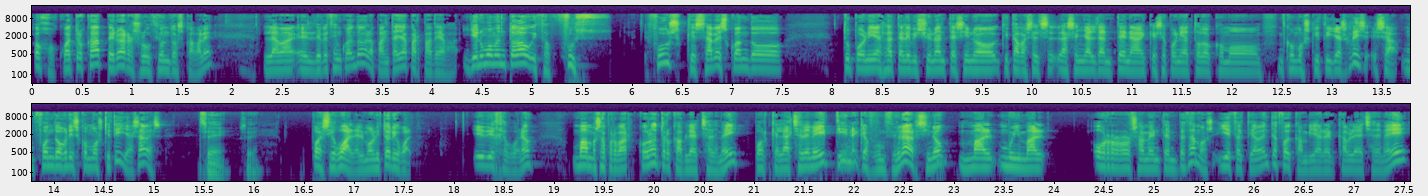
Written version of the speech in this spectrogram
Ojo, 4K, pero a resolución 2K, ¿vale? el de vez en cuando la pantalla parpadeaba. Y en un momento dado hizo fus. Fus, que sabes cuando tú ponías la televisión antes y no quitabas el- la señal de antena y que se ponía todo como, como mosquitillas gris, o sea, un fondo gris con mosquitillas, ¿sabes? Sí, sí. Pues igual, el monitor igual. Y dije, bueno, vamos a probar con otro cable HDMI, porque el HDMI tiene que funcionar, si no, mal, muy mal, horrorosamente empezamos. Y efectivamente fue cambiar el cable HDMI,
